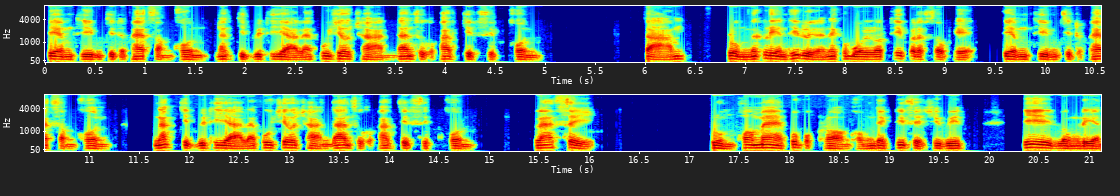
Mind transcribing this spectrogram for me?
เตรียมทีมจิตแพทย์ 2 คน นักจิตวิทยาและผู้เชี่ยวชาญ ด้านสุขภาพจิต 10 คน 3. กลุ่มนักเรียนที่เหลือในขบวนรถที่ประสบเหตุ เตรียมทีมจิตแพทย์ 2 คน นักจิตวิทยาและผู้เชี่ยวชาญด้านสุขภาพจิต 10 คน และ 4. กลุ่มพ่อแม่ผู้ปกครองของเด็กที่เสียชีวิต ที่โรงเรียน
